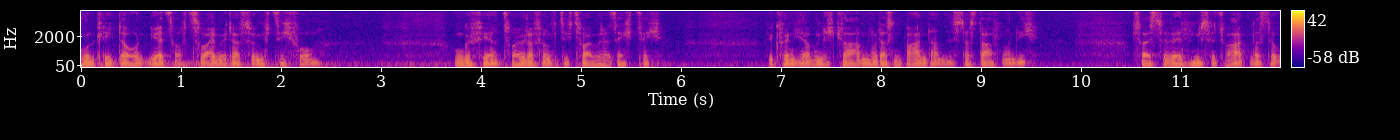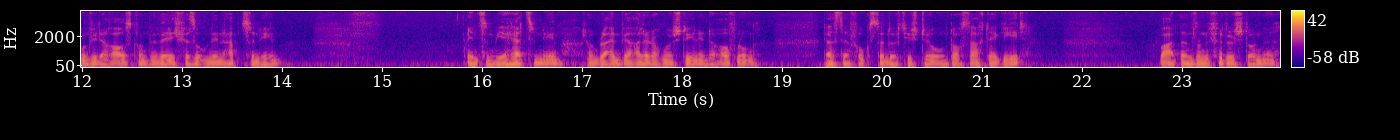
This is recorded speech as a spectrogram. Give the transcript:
Der Hund liegt da unten jetzt auf 2,50 Meter vor. Ungefähr 2,50 Meter, 2,60 Meter. Wir können hier aber nicht graben, weil das ein Bahndamm ist. Das darf man nicht. Das heißt, wir müssen jetzt warten, dass der Hund wieder rauskommt. Dann werde ich versuchen, den abzunehmen. Ihn zu mir herzunehmen. Dann bleiben wir alle noch mal stehen in der Hoffnung, dass der Fuchs dann durch die Störung doch sagt, er geht. Warten dann so eine Viertelstunde.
